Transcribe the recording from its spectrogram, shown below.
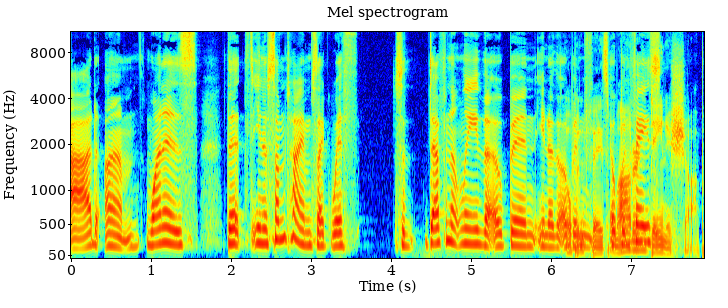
add. Um, one is that you know sometimes like with so definitely the open you know the open Open face, open modern face Danish shop.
